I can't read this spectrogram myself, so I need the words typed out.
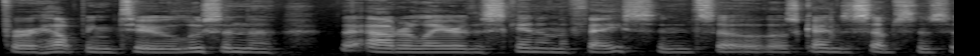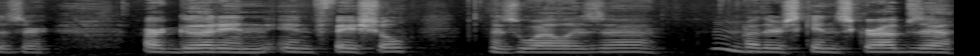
for helping to loosen the, the outer layer of the skin on the face, and so those kinds of substances are are good in in facial as well as uh, hmm. other skin scrubs. Uh,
